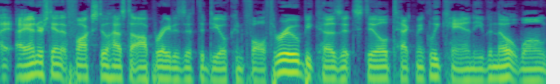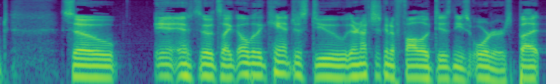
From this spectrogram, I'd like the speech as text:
I, I understand that Fox still has to operate as if the deal can fall through because it still technically can, even though it won't. So and so it's like, oh, but they can't just do. They're not just going to follow Disney's orders. But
